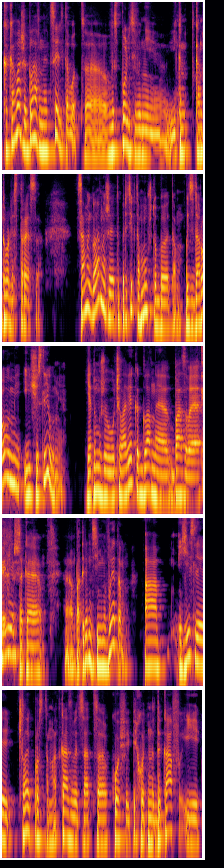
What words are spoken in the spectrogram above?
какова же главная цель-то вот э, в использовании и контроле стресса? Самое главное же это прийти к тому, чтобы там, быть здоровыми и счастливыми. Я думаю, что у человека главная базовая Конечно. такая э, потребность именно в этом. А если человек просто там отказывается от э, кофе и переходит на декаф, и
